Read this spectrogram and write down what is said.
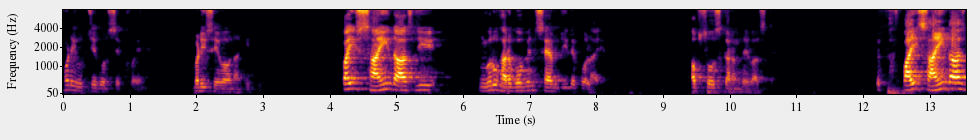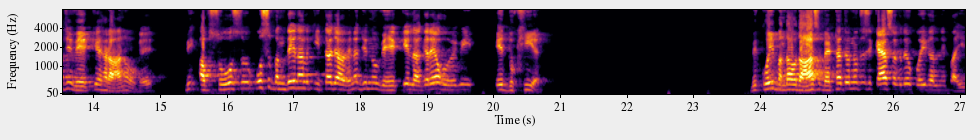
ਬੜੇ ਉੱਚੇ ਗੁਰਸਿੱਖ ਹੋਏ ਨੇ, ਬੜੀ ਸੇਵਾ ਉਹਨਾਂ ਕੀਤੀ। ਭਾਈ ਸਾਈਂ ਦਾਸ ਜੀ ਗੁਰੂ ਹਰਗੋਬਿੰਦ ਸਾਹਿਬ ਜੀ ਦੇ ਕੋਲ ਆਏ, ਅਫਸੋਸ ਕਰਨ ਦੇ ਵਾਸਤੇ। ਤੇ ਭਾਈ ਸਾਈਂ ਦਾਸ ਜੀ ਵੇਖ ਕੇ ਹੈਰਾਨ ਹੋ ਗਏ ਵੀ ਅਫਸੋਸ ਉਸ ਬੰਦੇ ਨਾਲ ਕੀਤਾ ਜਾਵੇ ਨਾ ਜਿਹਨੂੰ ਵੇਖ ਕੇ ਲੱਗ ਰਿਹਾ ਹੋਵੇ ਵੀ ਇਹ ਦੁਖੀ ਹੈ। ਵੀ ਕੋਈ ਬੰਦਾ ਉਦਾਸ ਬੈਠਾ ਤੇ ਉਹਨੂੰ ਤੁਸੀਂ ਕਹਿ ਸਕਦੇ ਹੋ, ਕੋਈ ਗੱਲ ਨਹੀਂ ਭਾਈ,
